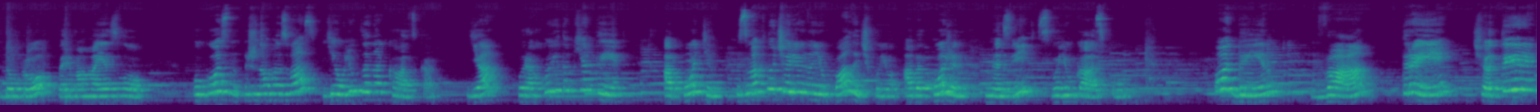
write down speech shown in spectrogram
добро перемагає зло. У кожного з вас є улюблена казка. Я порахую до п'яти, а потім змахну чарівною паличкою, а ви кожен назвіть свою казку. Один, два, три, чотири,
